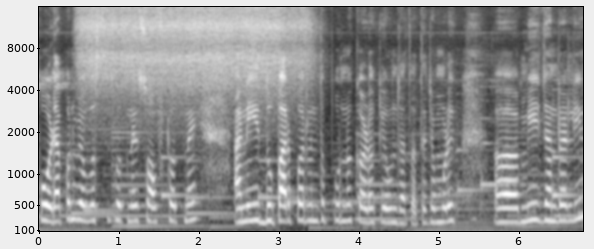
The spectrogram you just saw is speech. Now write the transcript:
पोळ्या पण व्यवस्थित होत नाही सॉफ्ट होत नाही आणि दुपारपर्यंत पूर्ण कडक येऊन जातात. त्याच्यामुळे मी जनरली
